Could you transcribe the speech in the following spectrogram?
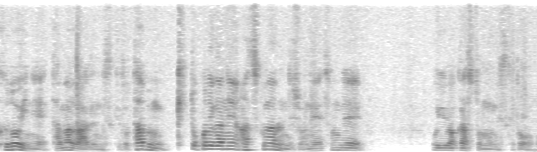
黒いね玉があるんですけど多分きっとこれがね熱くなるんでしょうね。そんでお湯沸かすと思うんですけど。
